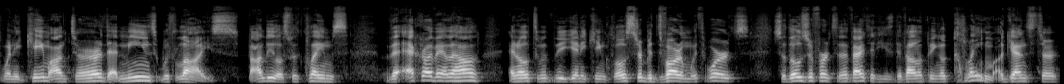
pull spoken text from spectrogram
When he came onto her, that means with lies. Ba'alilos, with claims. The Ekra and ultimately again he came closer, Bidvarim, with words. So those refer to the fact that he's developing a claim against her.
